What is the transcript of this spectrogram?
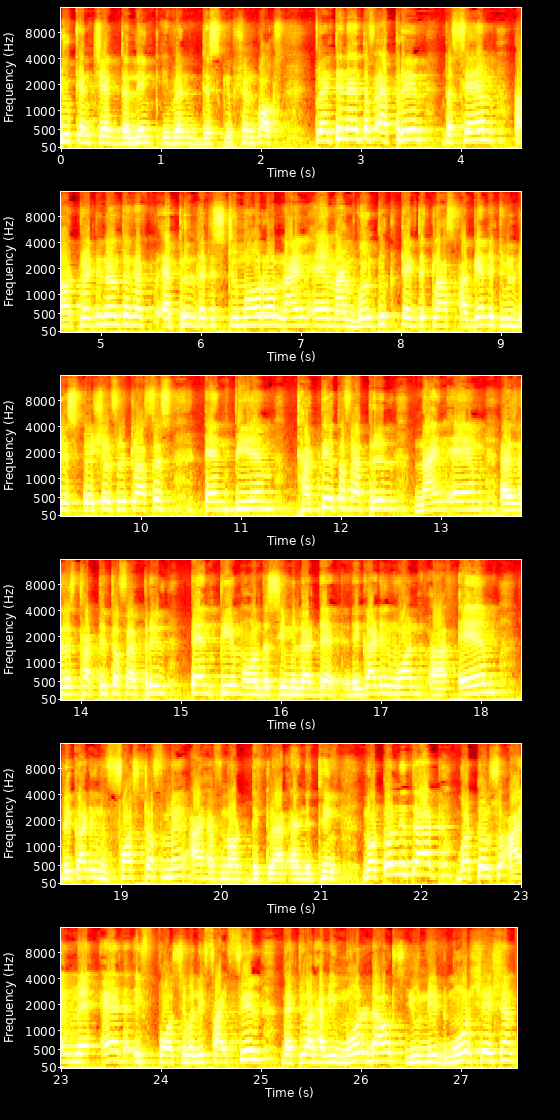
You can check the link even description box. 29th of April, the same uh, 29th of April, that is tomorrow 9 a.m. I'm going to take the class again. It will be a special free classes 10 p.m. 30th of April 9 a.m. as well as 30th of April 10 p.m. on the similar date. Regarding 1 uh, a.m. regarding 1st of May, I have not declared anything. Not only that, but also I may add if possible if I feel that you are having more doubts you need more session.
